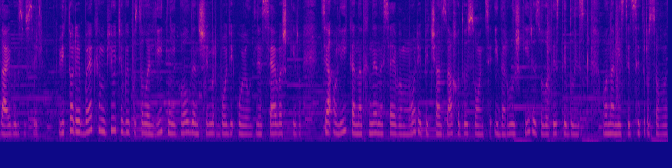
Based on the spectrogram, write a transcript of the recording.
зайвих зусиль. Вікторія Бекхем Б'юті випустила літній Golden Shimmer Body Oil для сяйва шкіри. Ця олійка натхнена сяйвим моря під час заходу сонця і дарує шкірі золотистий блиск. Вона містить цитрусові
